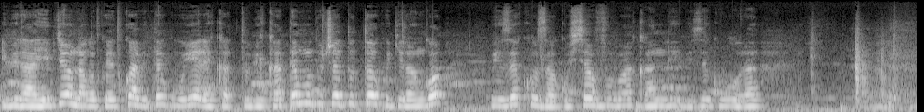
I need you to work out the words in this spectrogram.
ibirayi byo ntabwo twari twabiteguye. Reka tubikatemo uduce duto kugira ngo bize kuza gushya vuba kandi bize guhura Thank you.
